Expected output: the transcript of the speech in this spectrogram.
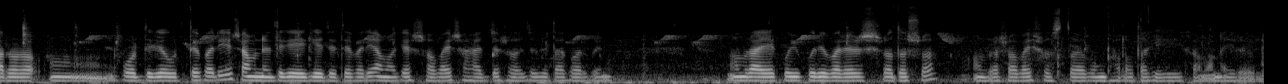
আরও উপর দিকে উঠতে পারি, সামনের দিকে এগিয়ে যেতে পারি। আমাকে সবাই সাহায্য সহযোগিতা করবেন। আমরা একই পরিবারের সদস্য। আমরা সবাই সুস্থ এবং ভালো থাকি কামনাই রইল।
